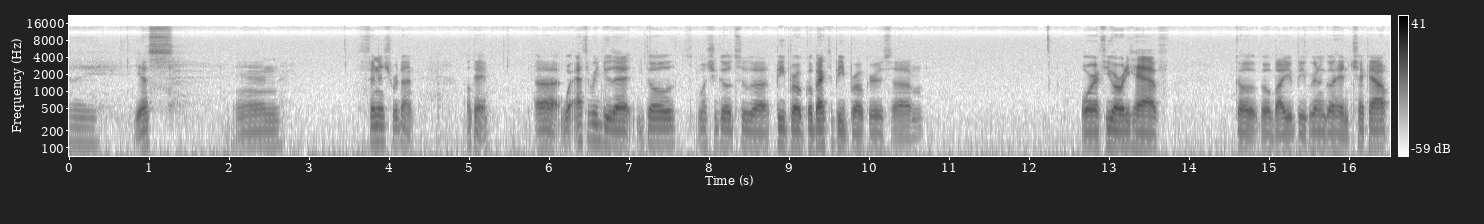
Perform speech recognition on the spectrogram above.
Okay. Yes. And finish. We're done. Okay uh, after we do that, go once you go to uh, Beat Broke, go back to Beat Brokerz, um, or if you already have, go go buy your beat. We're gonna go ahead and check out.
